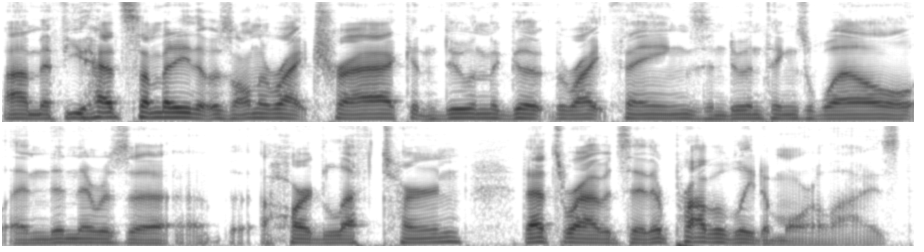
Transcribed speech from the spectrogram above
Um, if you had somebody that was on the right track and doing the good, the right things and doing things well, and then there was a, a hard left turn, that's where I would say they're probably demoralized.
